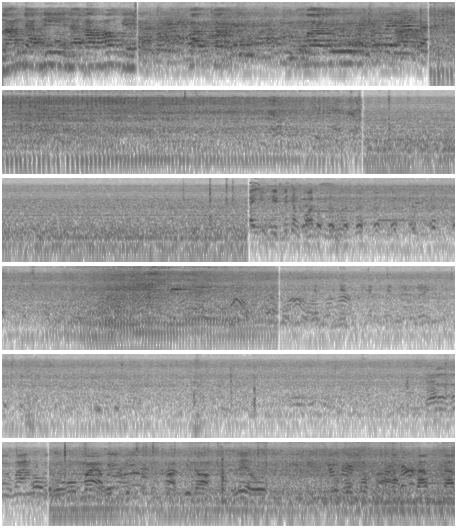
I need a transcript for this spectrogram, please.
หลังจากนี้นะครับเขาจะครับครับมาดู ผมมากเลยครับพี่น้องเร็วผมมาฝากครับครับ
